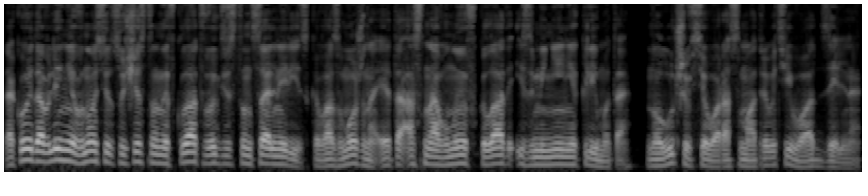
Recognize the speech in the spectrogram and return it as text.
Такое давление вносит существенный вклад в экзистенциальный риск. Возможно, это основной вклад изменения климата, но лучше всего рассматривать его отдельно.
